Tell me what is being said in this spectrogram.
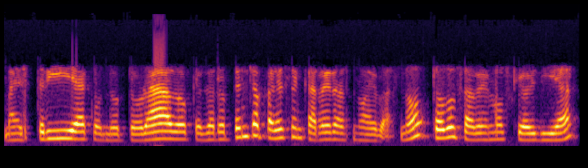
maestría, con doctorado, que de repente aparecen carreras nuevas, ¿no? Todos sabemos que hoy día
